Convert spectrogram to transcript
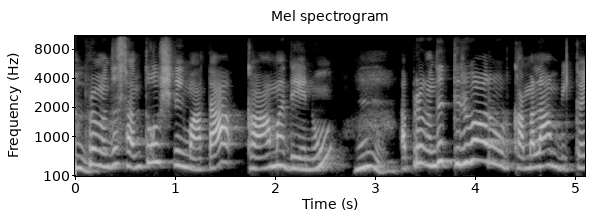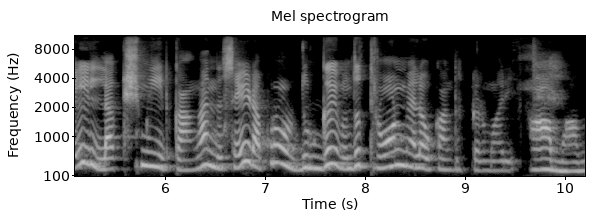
அப்புறம் வந்து சந்தோஷினி மாதா காமதேனு. அப்புறம் வந்து திருவாரூர் கமலாம்பிகை லக்ஷ்மி இருக்காங்க. அந்த சைடு அப்புறம் ஒரு துர்கை வந்து த்ரோன் மேல உட்காந்துருக்கிற மாதிரி. ஆமாம்.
